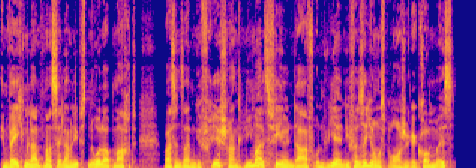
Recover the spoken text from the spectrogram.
In welchem Land Marcel am liebsten Urlaub macht, was in seinem Gefrierschrank niemals fehlen darf und wie er in die Versicherungsbranche gekommen ist,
